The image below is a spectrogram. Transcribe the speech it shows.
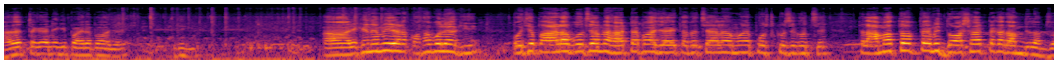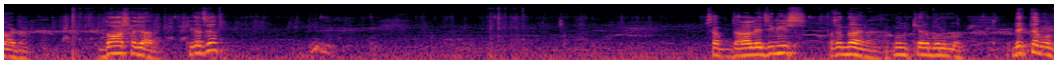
হাজার টাকায় নাকি পায়রা পাওয়া যায়, দেখি। আর এখানে আমি একটা কথা বলে রাখি, ওই যে পায়রাটা বলছে আমরা হাজারটা পাওয়া যায় তাদের চ্যানেল আমার পোস্ট করছে করছে। তাহলে আমার তরফ থেকে আমি দশ হাজার টাকা দাম দিলাম জোয়াটা দশ হাজার, ঠিক আছে? সব দালালের জিনিস পছন্দ হয় না, এখন কি আর বলব? দেখতে কোন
